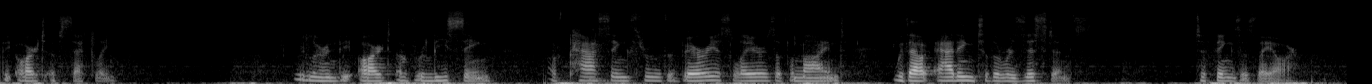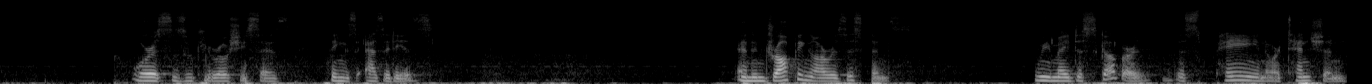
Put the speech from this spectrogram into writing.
the art of settling we learn the art of releasing, of passing through the various layers of the mind without adding to the resistance to things as they are. Or, as Suzuki Roshi says, things as it is. And in dropping our resistance, we may discover this pain or tension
